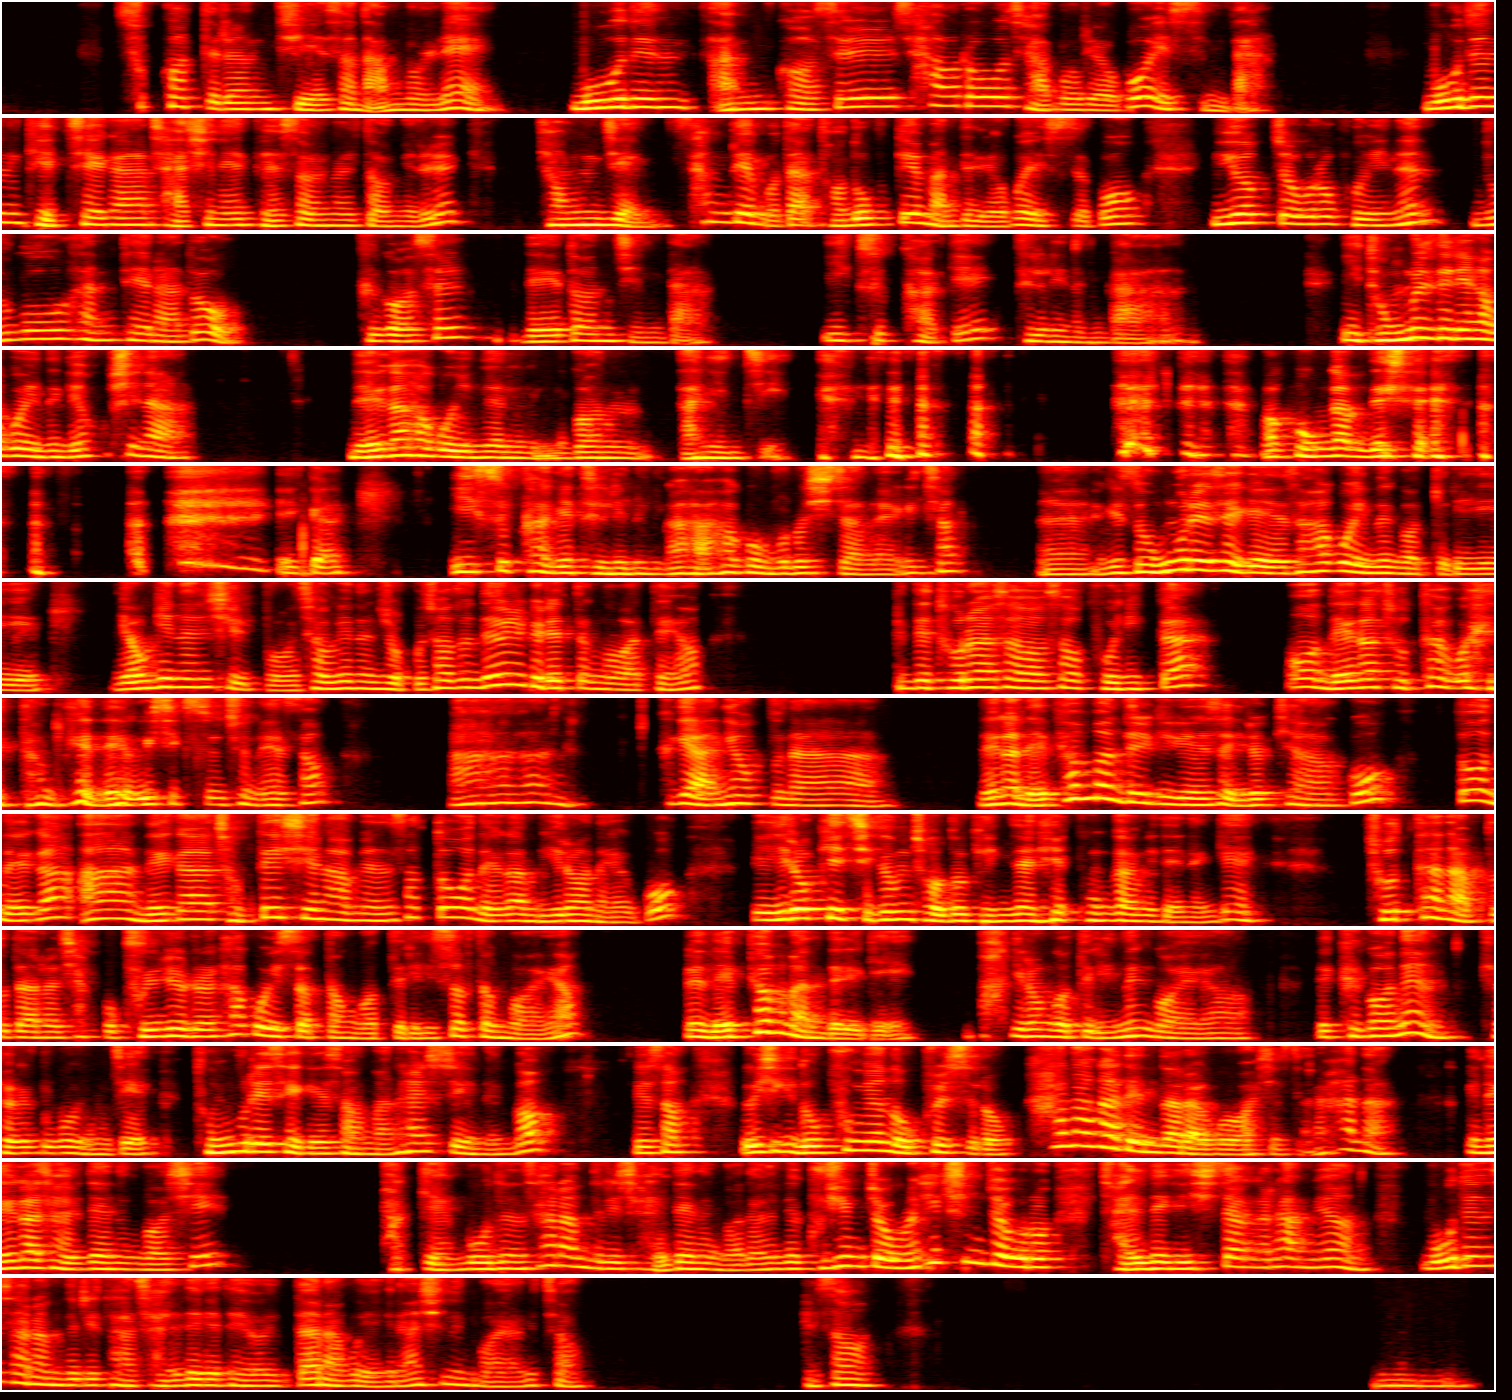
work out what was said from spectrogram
수컷들은 뒤에서 남몰래 모든 암컷을 사로잡으려고 애쓴다. 모든 개체가 자신의 배설물 더미를 경쟁, 상대보다 더 높게 만들려고 애쓰고 위협적으로 보이는 누구한테라도 그것을 내던진다. 익숙하게 들리는가. 이 동물들이 하고 있는 게 혹시나 내가 하고 있는 건 아닌지. 막 공감되세요. 그러니까 익숙하게 들리는가 하고 물으시잖아요. 그렇죠? 네, 그래서 동물의 세계에서 하고 있는 것들이 여기는 싫고 저기는 좋고 저도 늘 그랬던 것 같아요. 근데 돌아서서 보니까 어 내가 좋다고 했던 게 내 의식 수준에서 아 그게 아니었구나. 내가 내 편 만들기 위해서 이렇게 하고 또 내가 아 내가 적대시하면서 또 내가 밀어내고 이렇게 지금 저도 굉장히 공감이 되는 게 좋다 나쁘다를 자꾸 분류를 하고 있었던 것들이 있었던 거예요. 내 편 만들기 막 이런 것들이 있는 거예요. 근데 그거는 결국은 이제 동물의 세계에서만 할 수 있는 거. 그래서 의식이 높으면 높을수록 하나가 된다라고 하셨잖아요. 하나. 내가 잘 되는 것이 밖에 모든 사람들이 잘 되는 거다. 근데 구심적으로 핵심적으로 잘 되기 시작을 하면 모든 사람들이 다 잘 되게 되어 있다라고 얘기를 하시는 거예요. 그렇죠? 그래서 음,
